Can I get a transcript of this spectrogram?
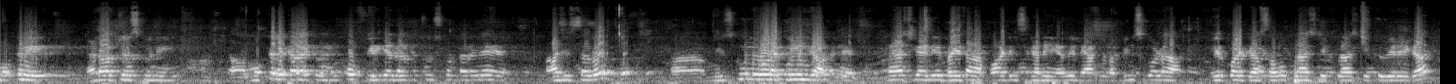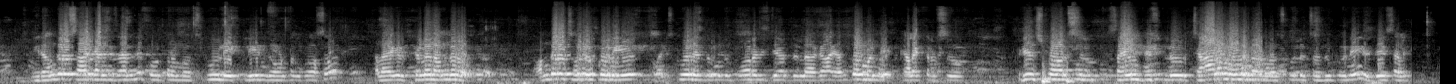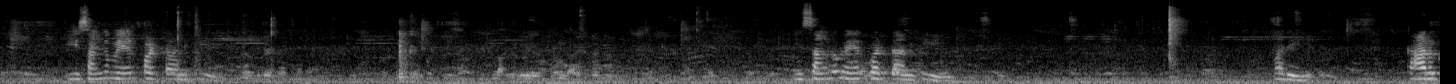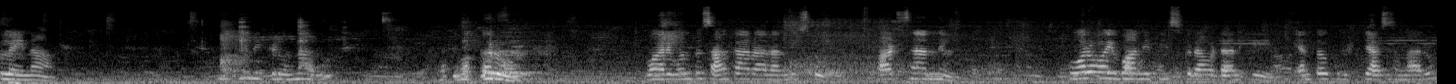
మొక్కని అడాప్ట్ చేసుకుని మొక్కల కార్యక్రమం మొక్క పెరిగేదాకా చూసుకుంటారనే ఆశిస్తాను. మీ స్కూల్ కూడా క్లీన్గా అంటే ట్రాష్ కానీ బయట బాటిల్స్ కానీ అవి లేకుండా బిన్స్ కూడా ఏర్పాటు చేస్తాము. ప్లాస్టిక్ ప్లాస్టిక్ వేరేగా. మీరందరూ సహకరించాలని కోరుతున్నాం. మన స్కూల్ క్లీన్గా ఉండటం కోసం. అలాగే పిల్లలందరూ అందరూ చదువుకొని మన స్కూల్ ఇంతకుముందు పూర్వ విద్యార్థులాగా ఎంతో మంది కలెక్టర్స్ ప్రిన్సిపాల్స్ సైంటిస్టులు చాలా మంది ఉన్నారు మన స్కూల్లో చదువుకుని విదేశాలకి. ఈ సంఘం ఏర్పడటానికి ఈ సంఘం ఏర్పడటానికి మరి కారకులైన ముఖ్యులు ఇక్కడ ఉన్నారు. ప్రతి ఒక్కరూ వారి వంతు సహకారాలు అందిస్తూ పాఠశాలని పూర్వవైభవాన్ని తీసుకురావడానికి ఎంతో కృషి చేస్తున్నారు.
